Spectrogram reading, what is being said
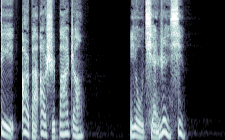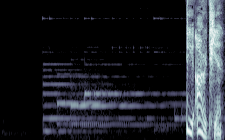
第二百二十八章，有钱任性。第二天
